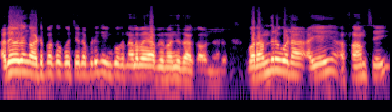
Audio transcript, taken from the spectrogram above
అదేవిధంగా అటుపక్కకు వచ్చేటప్పటికి ఇంకొక నలభై యాభై మంది దాకా ఉన్నారు. వారందరూ కూడా అయ్యాయి ఆ ఫామ్స్ అయ్యి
